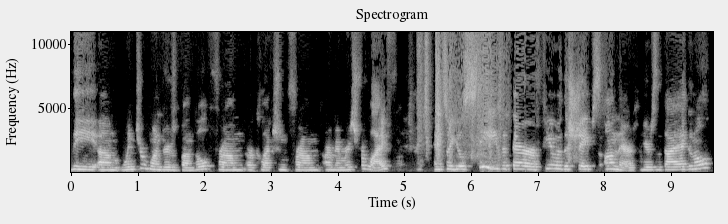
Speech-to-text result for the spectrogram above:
the um, Winter Wonders bundle from or collection from our Memories for Life and so you'll see that there are a few of the shapes on there. Here's the diagonal.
